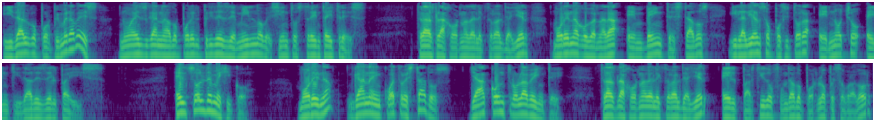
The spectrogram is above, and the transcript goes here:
Hidalgo por primera vez no es ganado por el PRI desde 1933. Tras la jornada electoral de ayer, Morena gobernará en 20 estados y la alianza opositora en 8 entidades del país. El Sol de México. Morena gana en 4 estados, ya controla 20. Tras la jornada electoral de ayer, el partido fundado por López Obrador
